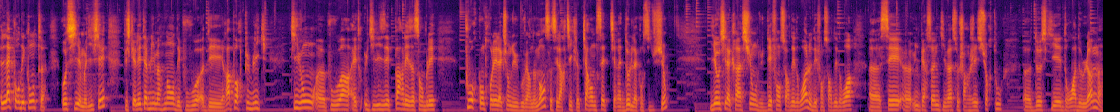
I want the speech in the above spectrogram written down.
La Cour des comptes aussi est modifiée, puisqu'elle établit maintenant des, rapports publics qui vont euh, pouvoir être utilisés par les assemblées pour contrôler l'action du gouvernement, ça c'est l'article 47-2 de la Constitution. Il y a aussi la création du défenseur des droits. Le défenseur des droits, c'est une personne qui va se charger surtout de ce qui est droit de l'homme,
